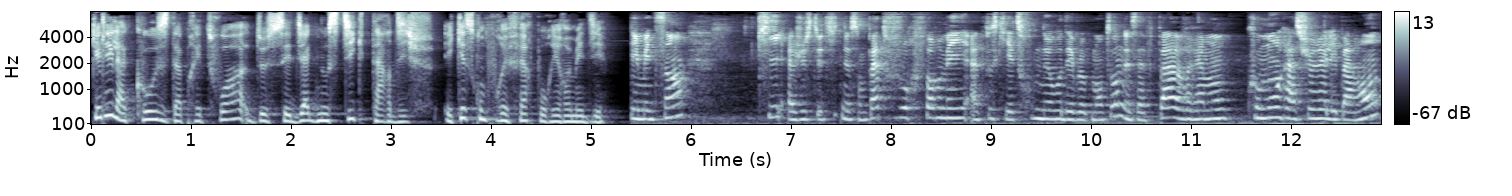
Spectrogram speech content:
Quelle est la cause, d'après toi, de ces diagnostics tardifs? Et qu'est-ce qu'on pourrait faire pour y remédier? Les médecins qui, à juste titre, ne sont pas toujours formés à tout ce qui est troubles neurodéveloppementaux, ne savent pas vraiment comment rassurer les parents.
